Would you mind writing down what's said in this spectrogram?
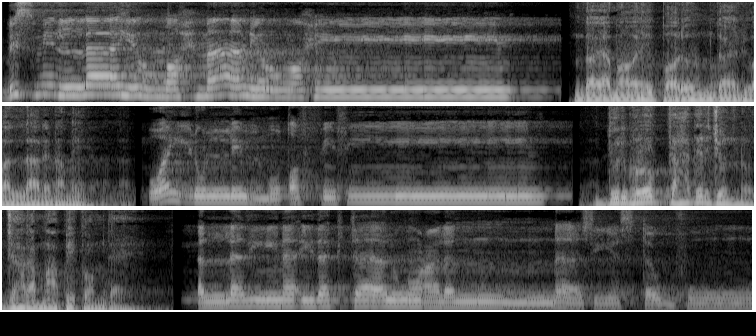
بسم الله الرحمن الرحيم দয়াময় পরম দয়ালু আল্লাহর নামে ويل للمطففين দুর্ভোগ তাহাদের জন্য যাহারা মাপে কম দেয় الذين إذا اكتالوا على الناس يستوفون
